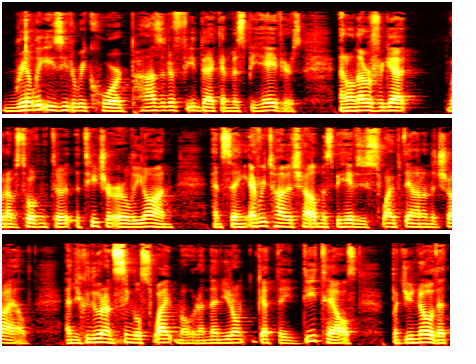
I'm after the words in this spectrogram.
really easy to record positive feedback and misbehaviors. And I'll never forget when I was talking to a teacher early on and saying every time a child misbehaves, you swipe down on the child. And you can do it on single swipe mode. And then you don't get the details, but you know that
